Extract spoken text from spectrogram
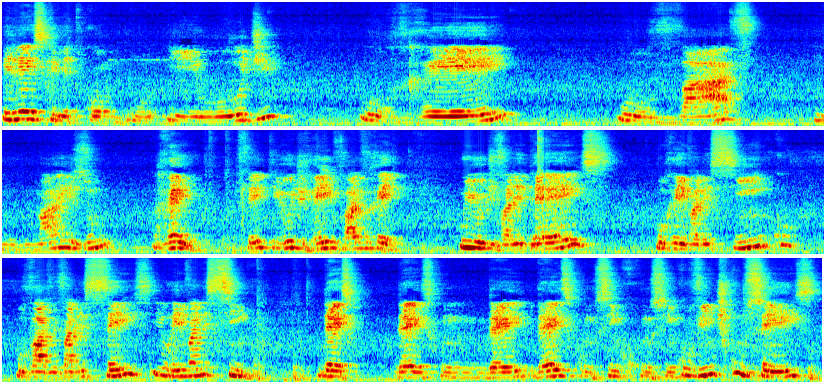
ele é escrito com o Iud, o Rei, o Vav, mais um Rei. Perfeito? Yud, Rei, Vav, Rei. O Yud vale 10, o Rei vale 5, o Vav vale 6 e o Rei vale 5. 10, 10 com 10, 10 com 5 com 5, 20 com 6,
